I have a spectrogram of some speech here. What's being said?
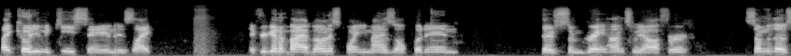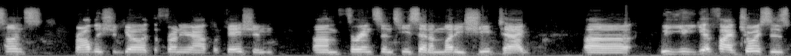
Like Cody McKee's saying, is like if you're going to buy a bonus point, you might as well put in. There's some great hunts we offer. Some of those hunts probably should go at the front of your application. Um, for instance, he said a muddy sheep tag. Uh, we, you get five choices.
